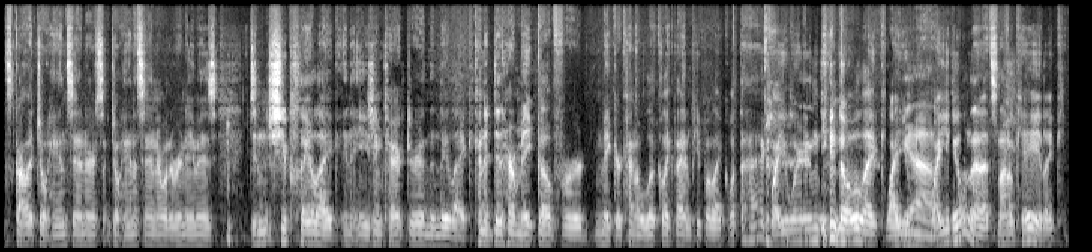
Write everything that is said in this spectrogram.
Scarlett Johansson or Johansson or whatever her name is didn't she play like an Asian character and then they like kind of did her makeup for make her kind of look like that and people are like what the heck why you wearing you know like why you Yeah. why you doing that that's not okay like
